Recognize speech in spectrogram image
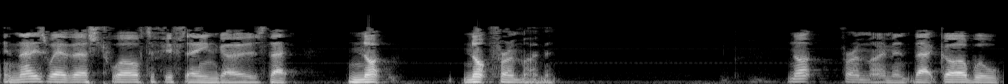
And that is where verse 12 to 15 goes that not, not for a moment. Not for a moment that God will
